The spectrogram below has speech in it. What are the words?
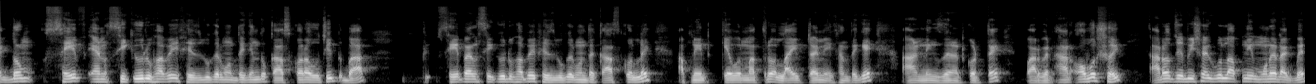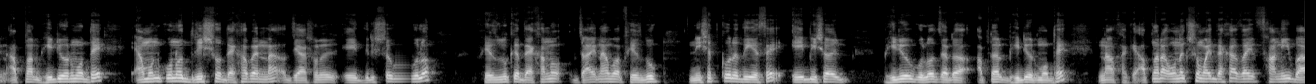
একদম সেফ অ্যান্ড সিকিউরভাবে ফেসবুকের মধ্যে কিন্তু কাজ করা উচিত বা সেফ অ্যান্ড সিকিউরভাবে ফেসবুকের মধ্যে কাজ করলে আপনি কেবলমাত্র লাইফ টাইম এখান থেকে আর্নিং জেনারেট করতে পারবেন। আর অবশ্যই আরও যে বিষয়গুলো আপনি মনে রাখবেন, আপনার ভিডিওর মধ্যে এমন কোনো দৃশ্য দেখাবেন না যে আসলে এই দৃশ্যগুলো ফেসবুকে দেখানো যায় না বা ফেসবুক নিষেধ করে দিয়েছে, এই বিষয় ভিডিওগুলো যেটা আপনার ভিডিওর মধ্যে না থাকে। আপনারা অনেক সময় দেখা যায় ফানি বা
